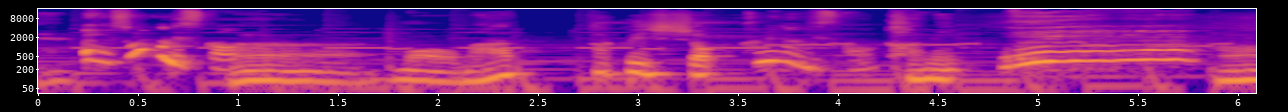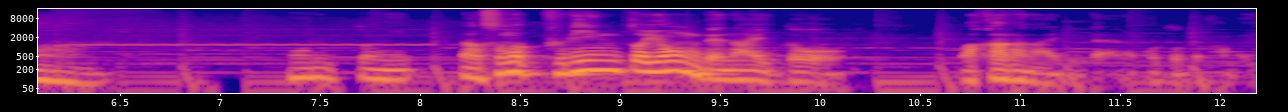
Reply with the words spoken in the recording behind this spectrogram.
ね。え、そうなんですか、うん、もう全く一緒。紙なんですか？紙。うん。ええ本当に。だからそのプリント読んでないとわからないみたいなこととかもいっ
